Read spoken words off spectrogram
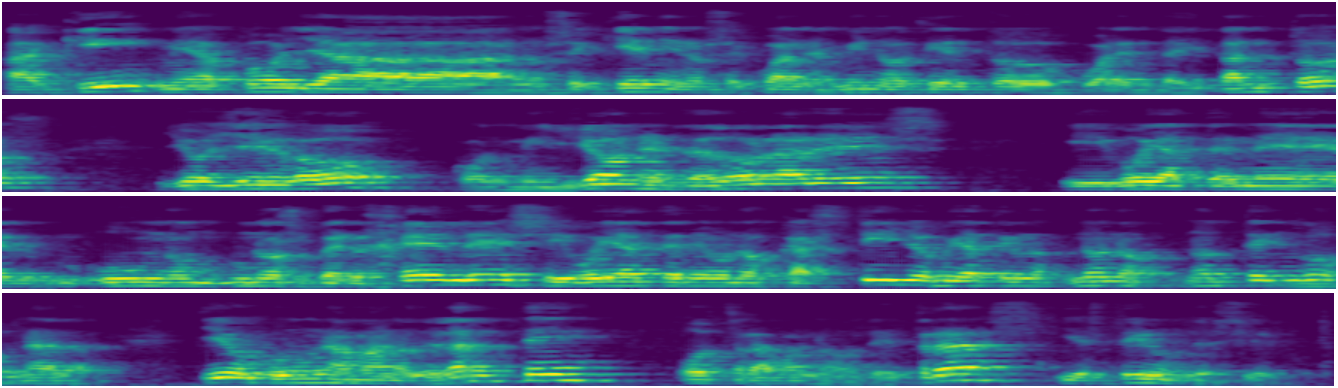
aquí me apoya no sé quién y no sé cuál en 1940 y tantos yo llego con millones de dólares y voy a tener uno- unos vergeles y voy a tener unos castillos voy a tener no no no tengo nada. Llego con una mano delante otra mano detrás y estoy en un desierto.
